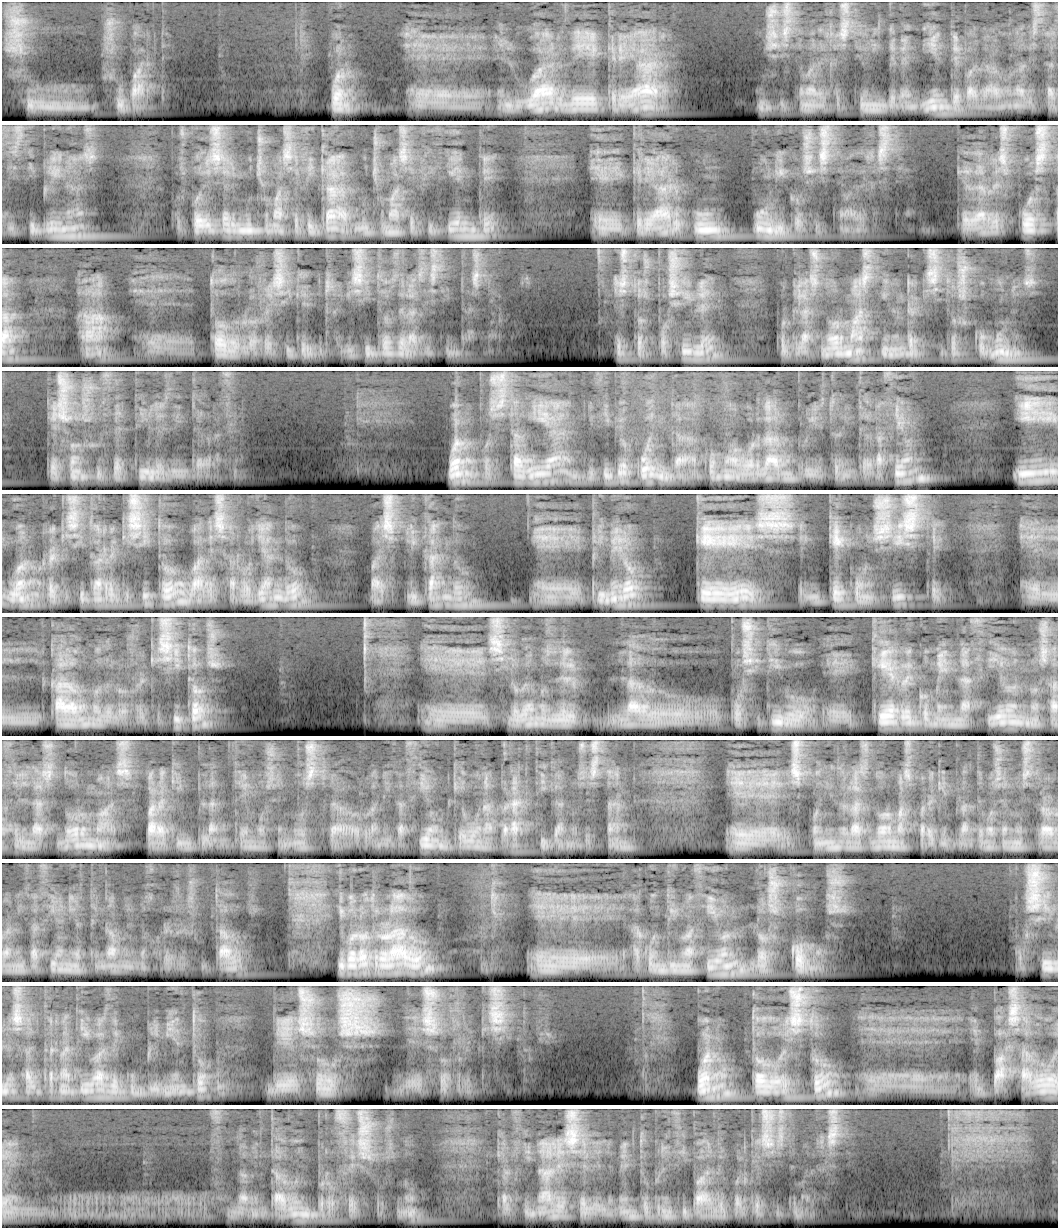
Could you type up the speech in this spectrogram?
su, parte. Bueno, eh, en lugar de crear un sistema de gestión independiente para cada una de estas disciplinas, pues puede ser mucho más eficaz, mucho más eficiente eh, crear un único sistema de gestión que dé respuesta a eh, todos los requisitos de las distintas normas. Esto es posible porque las normas tienen requisitos comunes que son susceptibles de integración. Bueno, pues esta guía en principio cuenta cómo abordar un proyecto de integración y, bueno, requisito a requisito va desarrollando, va explicando eh, primero qué es, en qué consiste el, cada uno de los requisitos, eh, si lo vemos del lado positivo, eh, qué recomendación nos hacen las normas para que implantemos en nuestra organización, qué buena práctica nos están eh, exponiendo las normas para que implantemos en nuestra organización y obtengamos mejores resultados. Y por otro lado, a continuación, los cómo, posibles alternativas de cumplimiento de esos, de esos requisitos. Bueno, todo esto basado en fundamentado en procesos, ¿no? que al final es el elemento principal de cualquier sistema de gestión.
